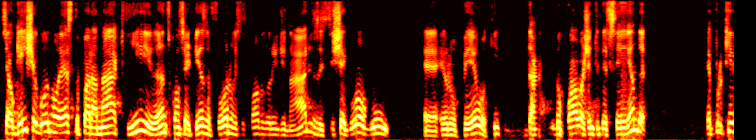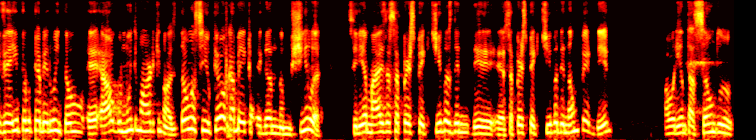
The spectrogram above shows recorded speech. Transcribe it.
se alguém chegou no oeste do Paraná aqui, antes com certeza foram esses povos originários, e se chegou algum é, europeu aqui, da, do qual a gente descenda, é porque veio pelo Piabiru, então é algo muito maior que nós. Então, assim, o que eu acabei carregando na mochila seria mais essa perspectiva de, de essa perspectiva de não perder a orientação do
